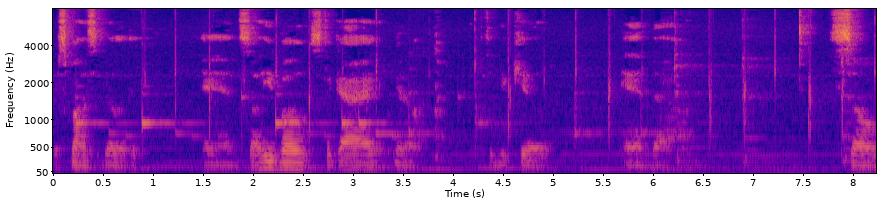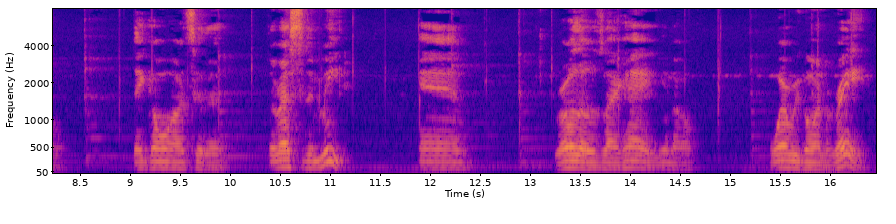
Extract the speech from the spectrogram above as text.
responsibility, and so he votes the guy, you know, to be killed, and. Uh, so they go on to the, the rest of the meet. And Rollo's like, hey, you know, where are we going to raid?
